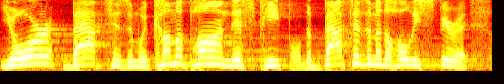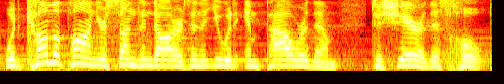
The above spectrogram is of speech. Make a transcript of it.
your baptism would come upon this people, the baptism of the Holy Spirit would come upon your sons and daughters, and that you would empower them to share this hope.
